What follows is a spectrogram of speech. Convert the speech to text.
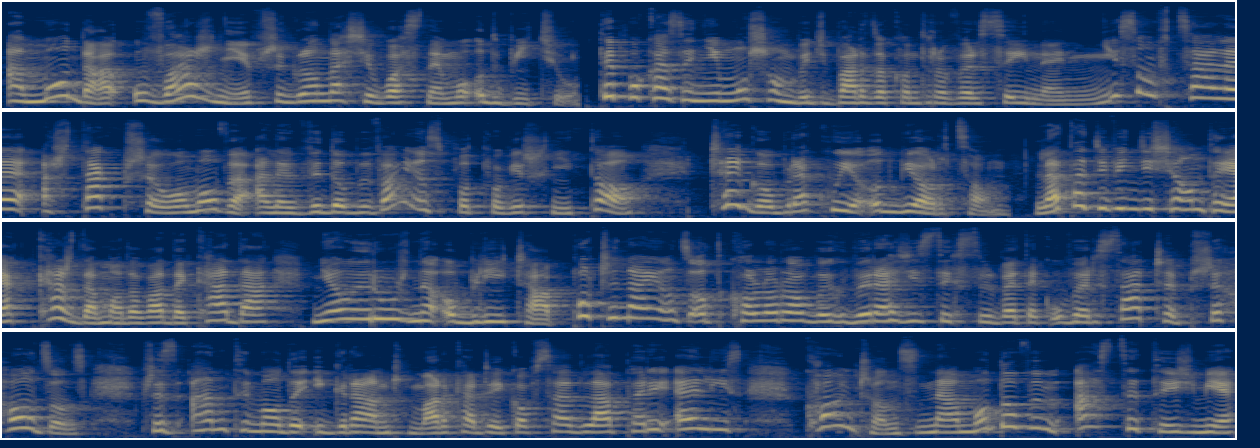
a moda uważnie przygląda się własnemu odbiciu. Te pokazy nie muszą być bardzo kontrowersyjne, nie są wcale aż tak przełomowe, ale wydobywają spod powierzchni to, czego brakuje odbiorcom. Lata 90., jak każda modowa dekada, miały różne oblicza, poczynając od kolorowych, wyrazistych sylwetek u Versace, przechodząc przez antymodę i grunge Marka Jacobsa dla Perry Ellis, kończąc na modowym ascetyzmie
